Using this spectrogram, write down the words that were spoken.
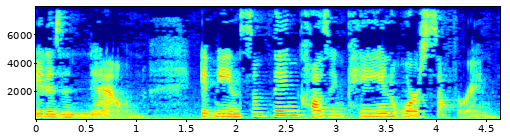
It is a noun. It means something causing pain or suffering.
